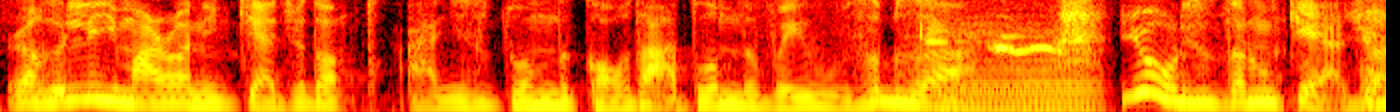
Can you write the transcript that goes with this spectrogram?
然后立马让你感觉到啊你是多么的高大，多么的威武，是不是？要的是这种感觉。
